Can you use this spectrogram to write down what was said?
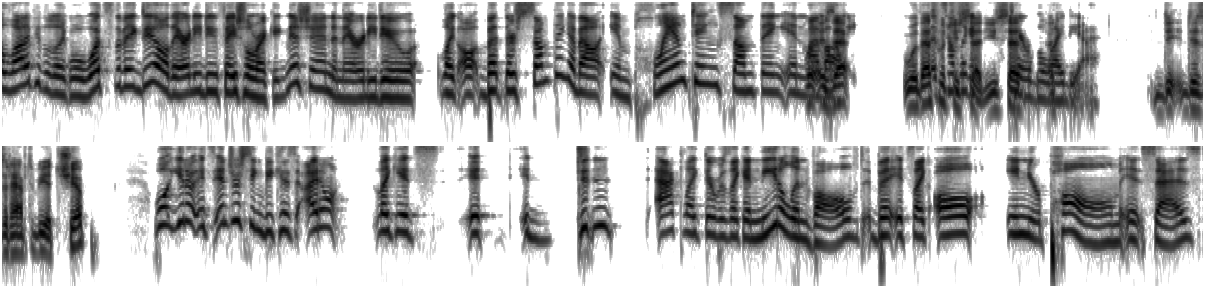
a lot of people are like, well, what's the big deal? They already do facial recognition and they already do like all, but there's something about implanting something in my Well, is body. that- well, that's That what you like said. You said, Terrible uh, idea. d- does it have to be a chip? Well, you know, it's interesting because I don't like it's it it didn't act like there was like a needle involved, but it's like all in your palm, it says.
